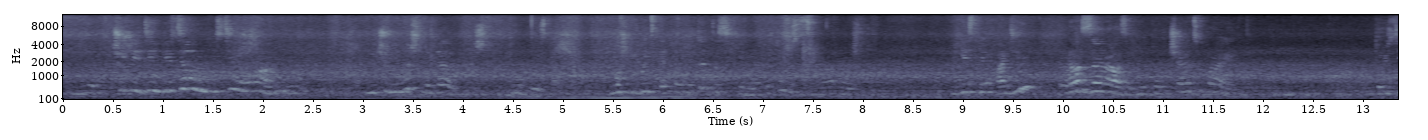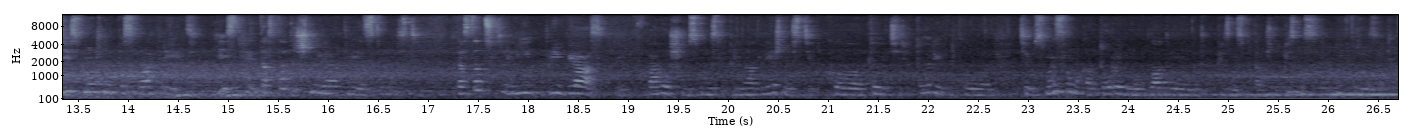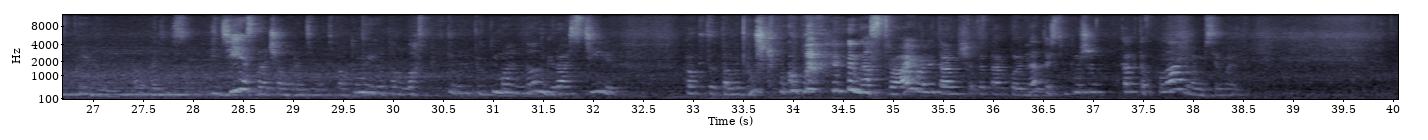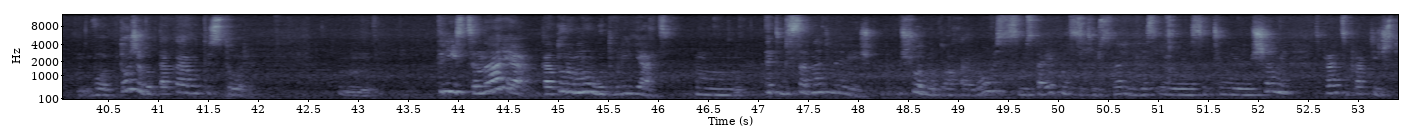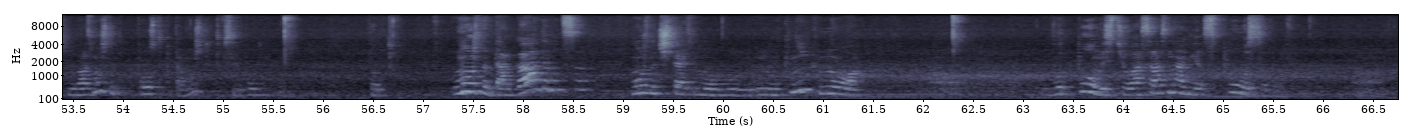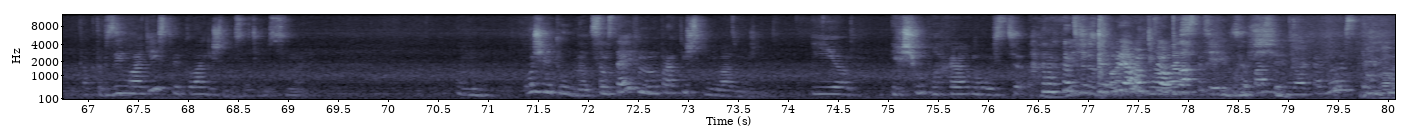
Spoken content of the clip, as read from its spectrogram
чужие деньги взял, инвестировал, а, ну, ничего не вышло, да, другой стартап. Может быть, это вот эта схема, это тоже сценарная. Если один раз за разом не получаются проекты, то здесь можно посмотреть, есть ли, достаточно ли ответственности, достаточно ли привязки в хорошем смысле принадлежности к той территории, к тем смыслам, которые мы вкладываем в этот бизнес, потому что бизнес никто не придумал, да. Идея сначала родилась, потом ее там воспитывали, поднимали на ноги, растили, как-то там игрушки покупали, настраивали там что-то такое, да, то есть мы же как-то вкладываемся в это. Вот, тоже вот такая вот история. Три сценария, которые могут влиять. Это бессознательная вещь. Еще одна плохая новость. Самостоятельно с этим сценарием, если с этими вещами справиться практически невозможно, просто потому что это вслепую Вот. Можно догадываться, можно читать много, книг, но а, вот полностью осознание способов а, как-то взаимодействия экологичного с этим сценарием очень трудно. Самостоятельно, но практически невозможно. И еще плохая новость. Прямо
